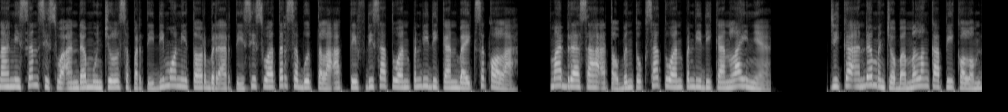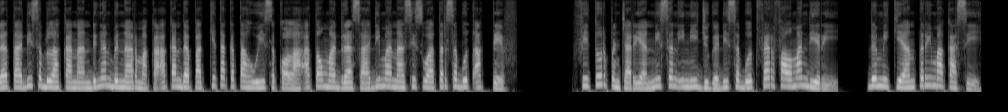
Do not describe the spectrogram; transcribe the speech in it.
Nah Nissan siswa Anda muncul seperti di monitor berarti siswa tersebut telah aktif di satuan pendidikan baik sekolah, madrasah atau bentuk satuan pendidikan lainnya. Jika Anda mencoba melengkapi kolom data di sebelah kanan dengan benar maka akan dapat kita ketahui sekolah atau madrasah di mana siswa tersebut aktif. Fitur pencarian Nissan ini juga disebut verbal mandiri. Demikian terima kasih.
